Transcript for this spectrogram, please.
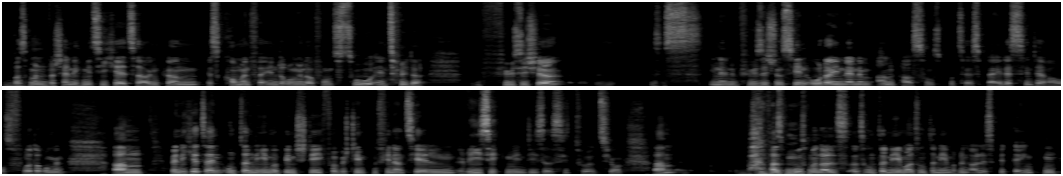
was man wahrscheinlich mit Sicherheit sagen kann, es kommen Veränderungen auf uns zu, entweder physischer, äh, in einem physischen Sinn oder in einem Anpassungsprozess. Beides sind Herausforderungen. Ähm, wenn ich jetzt ein Unternehmer bin, stehe ich vor bestimmten finanziellen Risiken in dieser Situation. Ähm, was muss man als, als Unternehmer, als Unternehmerin alles bedenken,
